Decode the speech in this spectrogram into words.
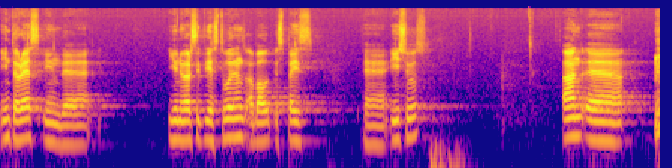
interest in the university students about space uh, issues. And uh,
